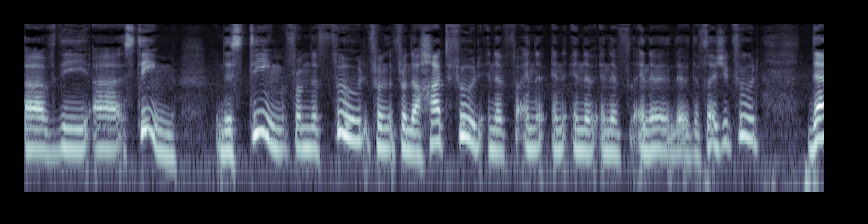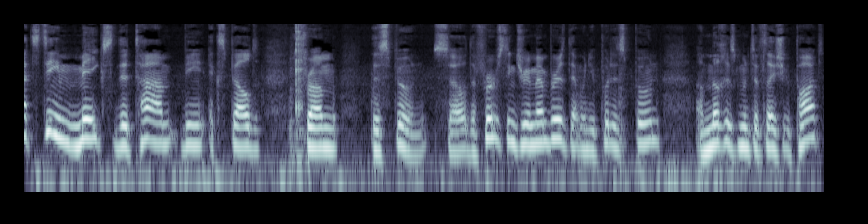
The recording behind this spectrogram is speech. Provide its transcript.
of the uh, steam the steam from the food from the, from the hot food in the in the in, the in the in the, the, the fleshik food, that steam makes the tam being expelled from the spoon. So the first thing to remember is that when you put a spoon, a milchik spoon to fleshik pot,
